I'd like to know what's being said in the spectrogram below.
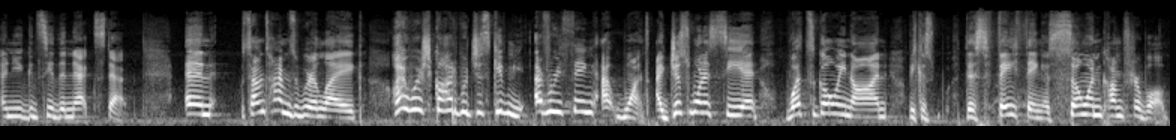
and you can see the next step. And sometimes we're like, I wish God would just give me everything at once. I just want to see it, what's going on, because this faith thing is so uncomfortable.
